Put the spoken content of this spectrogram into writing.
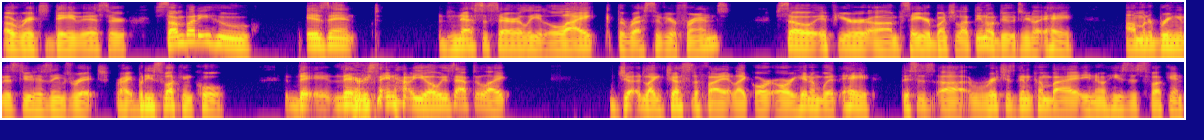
a Rich Davis or somebody who isn't necessarily like the rest of your friends. So if you're um say you're a bunch of Latino dudes and you're like, hey, I'm gonna bring in this dude, his name's Rich, right? But he's fucking cool. They they're saying how you always have to like ju- like justify it, like or or hit him with, hey, this is uh Rich is gonna come by, you know, he's this fucking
